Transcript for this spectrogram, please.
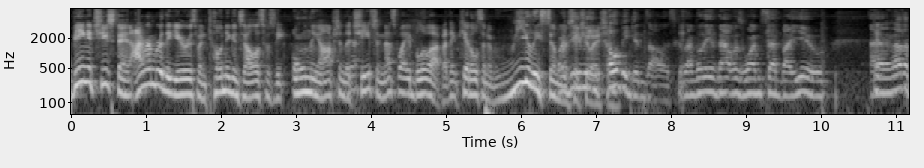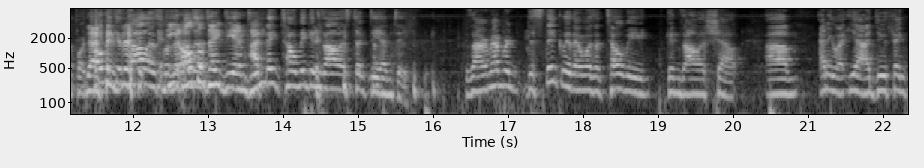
being a Chiefs fan, I remember the years when Tony Gonzalez was the only option the Yeah. Chiefs, and that's why he blew up. I think Kittle's in a really similar Or do you situation. mean Toby Gonzalez? Because I believe that was one said by you at another point. That Toby Gonzalez Did was he another, also take DMT? I think Toby Gonzalez took DMT. Because I remember distinctly there was a Toby Gonzalez shout. Um, anyway, yeah, I do think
